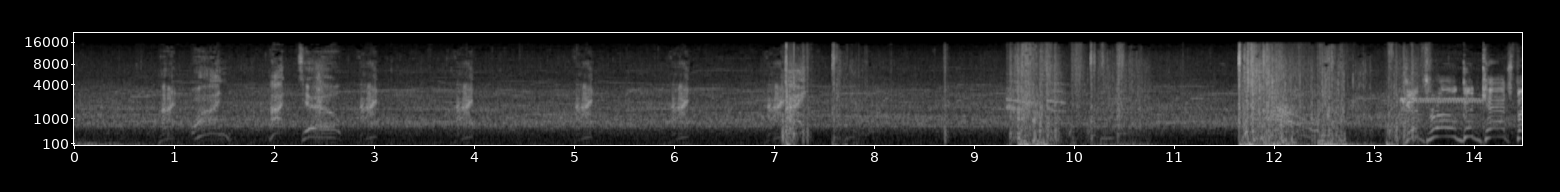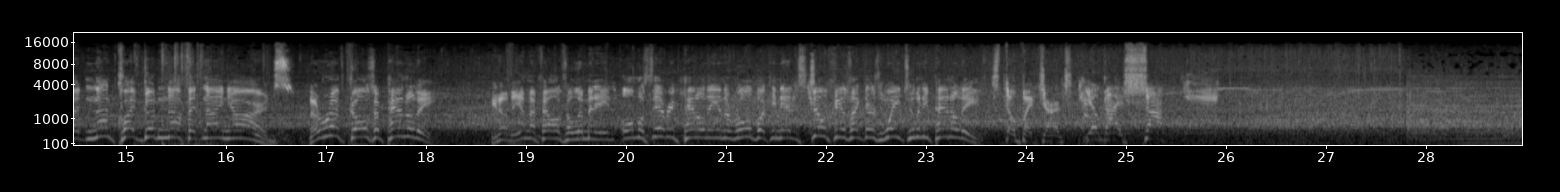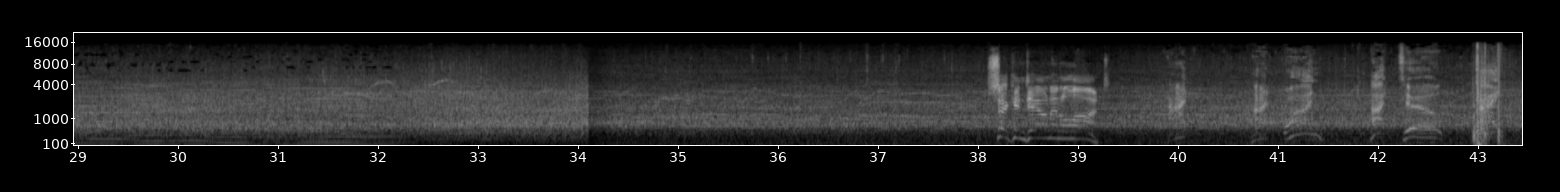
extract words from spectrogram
hot one, hot two, hot, hot, hot, hot, hot, hot. Good catch, but not quite good enough at nine yards. The ref calls a penalty. You know, the MFL has eliminated almost every penalty in the rule book, and yet it still feels like there's way too many penalties. Stupid jerks. You guys suck. Second down and a lot. Hot. Hot one. Hot two. Hey.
